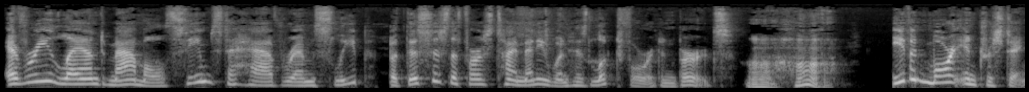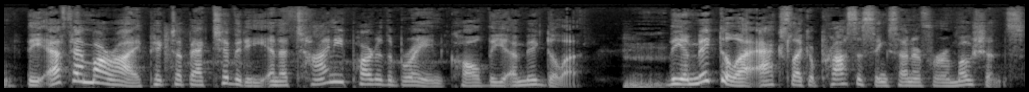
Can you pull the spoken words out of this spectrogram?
Every land mammal seems to have REM sleep, but this is the first time anyone has looked for it in birds. Uh huh. Even more interesting, the fMRI picked up activity in a tiny part of the brain called the amygdala. Hmm. The amygdala acts like a processing center for emotions.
